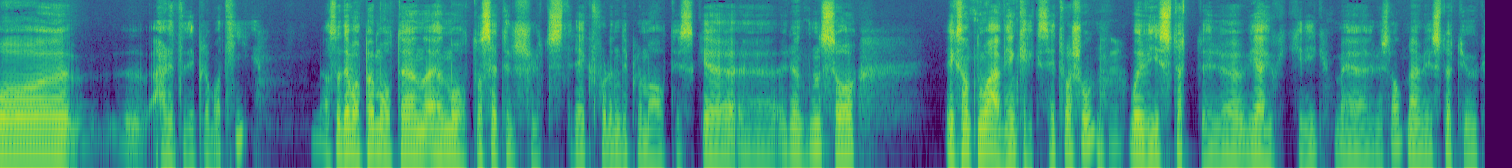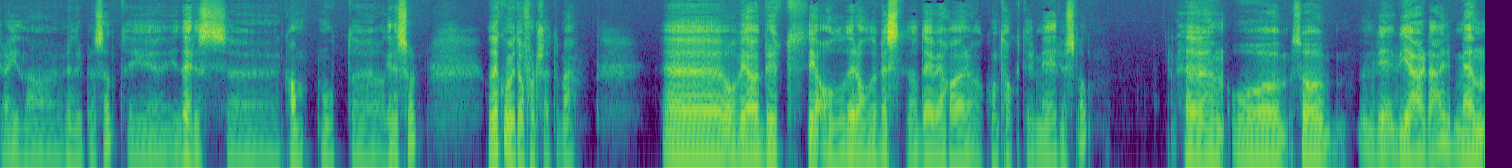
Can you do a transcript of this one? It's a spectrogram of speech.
Og er dette diplomati? Altså, det var på en måte en, en måte å sette en sluttstrek for den diplomatiske eh, runden. Så nå er vi i en krigssituasjon mm. hvor vi støtter øh, Vi er jo ikke i krig med Russland, men vi støtter jo Ukraina 100 i, i deres uh, kamp mot uh, aggressoren. Og det kommer vi til å fortsette med. Uh, og vi har brutt de aller, aller beste av det vi har av kontakter med Russland. og Så vi, vi, er der, men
